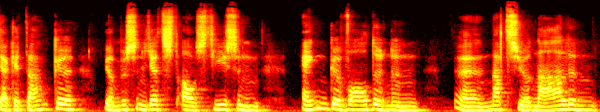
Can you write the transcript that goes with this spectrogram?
der Gedanke, wir müssen jetzt aus diesen eng gewordenen äh, nationalen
